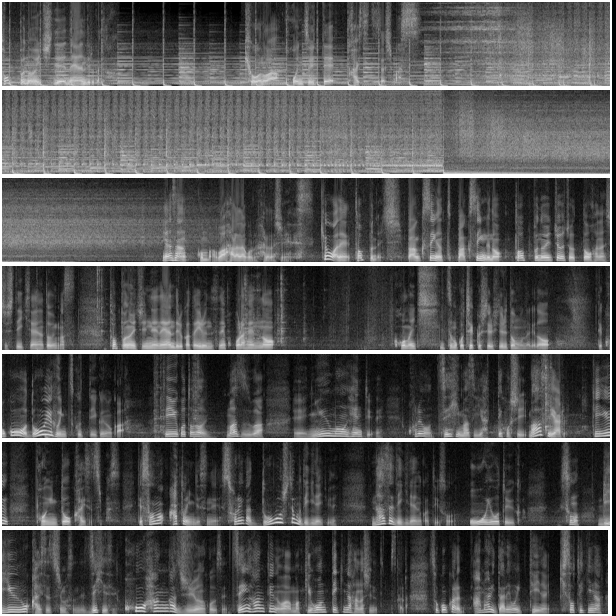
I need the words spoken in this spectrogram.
トップの位置で悩んでいる方。今日のはここについて解説いたします。皆さんこんばんは。原田ゴルフ原田修平です。今日はねトップの位置バックスイングのバックスイングのトップの位置をちょっとお話ししていきたいなと思います。トップの位置にね悩んでる方いるんですね。ここら辺のここの位置。いつもこうチェックしてる人いると思うんだけど。でここをどういうふうに作っていくのか。っていうことのまずは、えー、入門編というね。これをぜひまずやってほしい。まずやるっていうポイントを解説します。でその後にですねそれがどうしてもできないというねなぜできないのかというその応用というかその理由を解説しますので是非ですね後半が重要なことですね。前半っていうのはま基本的な話になっていますからそこからあまり誰も言っていない基礎的な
